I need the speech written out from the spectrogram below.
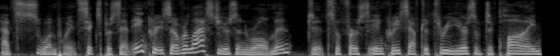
That's 1.6% increase over last year's enrollment. It's the first increase after three years of decline.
